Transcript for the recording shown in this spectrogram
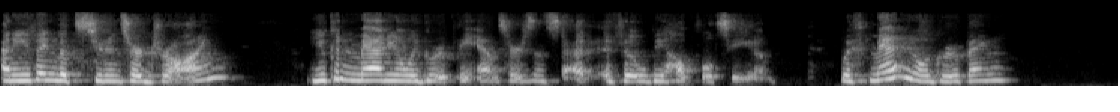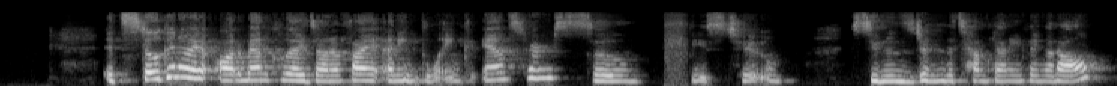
anything that students are drawing. You can manually group the answers instead if it will be helpful to you. With manual grouping, it's still going to automatically identify any blank answers, so these two students didn't attempt anything at all.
